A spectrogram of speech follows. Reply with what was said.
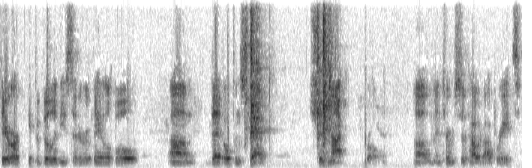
there are capabilities that are available um, that OpenStack should not roll um, in terms of how it operates,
